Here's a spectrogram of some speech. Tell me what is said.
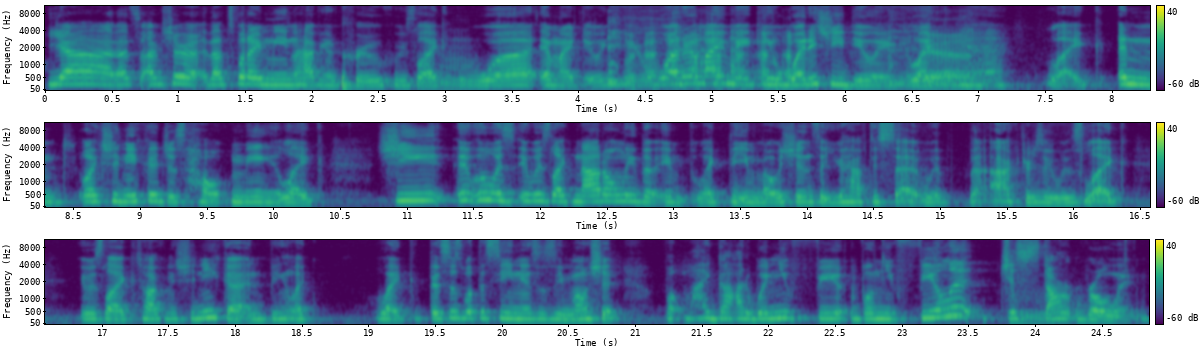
Yeah, that's I'm sure that's what I mean having a crew who's like, mm. what am I doing here? What am I making? What is she doing? Like Yeah. Yeah. like and like Shanika just helped me like she it was it was like not only the like the emotions that you have to set with the actors it was like it was like talking to Shanika and being like like this is what the scene is is emotion. But my god when you feel when you feel it just mm. start rolling.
